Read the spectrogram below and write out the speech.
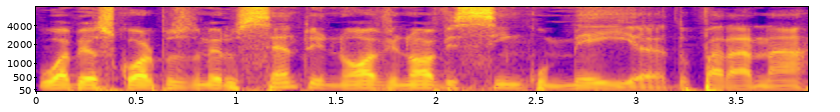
o habeas corpus número 109956 do Paraná.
